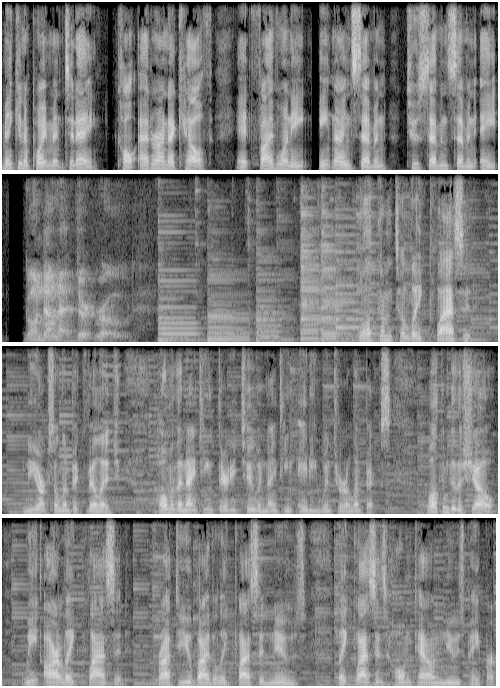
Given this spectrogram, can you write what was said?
Make an appointment today. Call Adirondack Health at 518 897 2778. Going down that dirt road. Welcome to Lake Placid, New York's Olympic Village, home of the 1932 and 1980 Winter Olympics. Welcome to the show. We are Lake Placid, brought to you by the Lake Placid News, Lake Placid's hometown newspaper.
